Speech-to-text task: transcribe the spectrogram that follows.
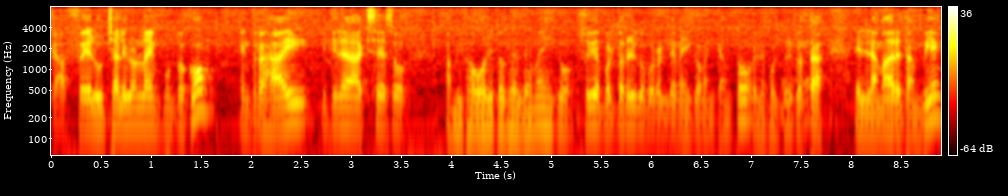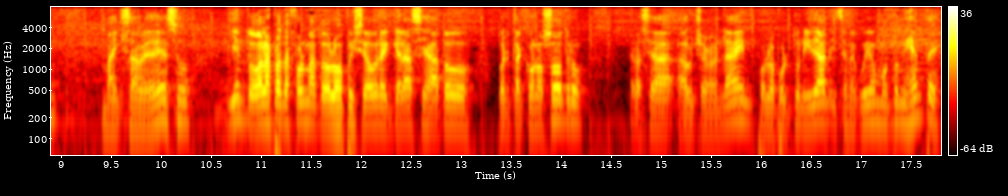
cafeluchalibreonline.com. Entras ahí y tienes acceso a mi favorito que es el de México. Soy de Puerto Rico, pero el de México me encantó. El de Puerto Rico está en la madre también. Mike sabe de eso. Y en todas las plataformas, todos los auspiciadores, gracias a todos por estar con nosotros. Gracias a Lucha Online por la oportunidad. Y se me cuida un montón mi gente.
